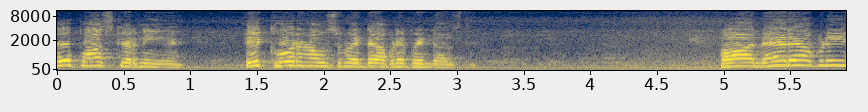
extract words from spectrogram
ਉਹ ਪਾਸ ਕਰਨੀ ਹੈ। ਇੱਕ ਹੋਰ ਅਨਾਉਂਸਮੈਂਟ ਹੈ ਆਪਣੇ ਪਿੰਡ ਵਾਸਤੇ। ਹਾਂ ਨਹਿਰ ਹੈ ਆਪਣੀ।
